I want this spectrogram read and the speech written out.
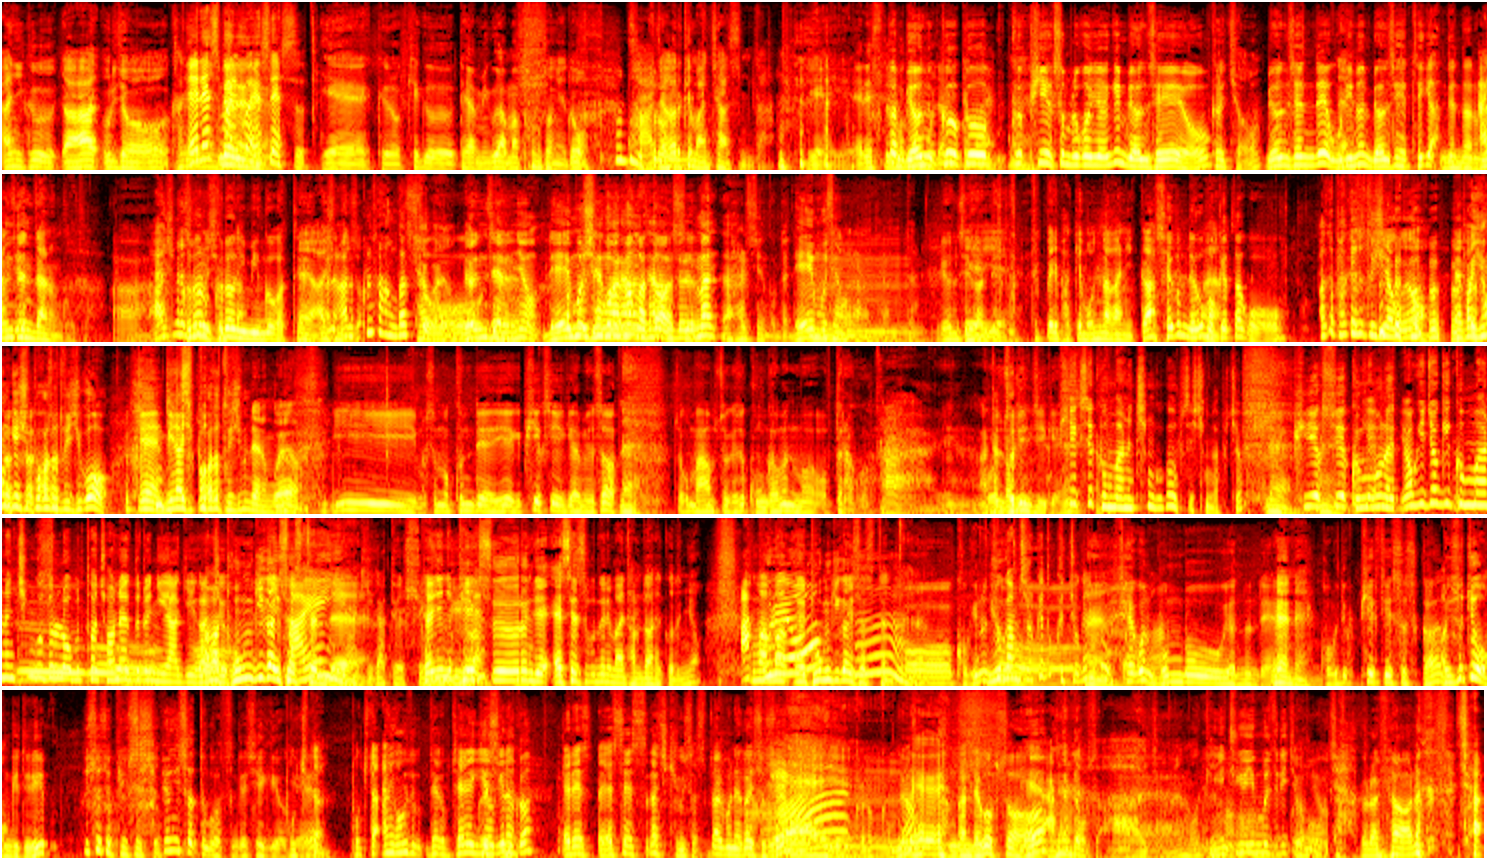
아니 그 아 우리 저 강렬 LS 말고 네네네. SS. 예, 그렇게 그 대한민국의 아마 풍성에도 과자가. 그렇게 많지 않습니다. 예, 예. LS도 그러니까 면, 그, 그, 그 PX 물건이라는 게 면세예요. 네. 그렇죠. 면세인데 우리는 면세 혜택이 안 된다는 안 거죠. 된다는 거죠. 아, 아시면서 그런? 그런 의미인 것 같아. 네, 아시면서? 아니, 그래서 안 갔어. 자고요. 면세는요 네. 내무 한번 신부름만 생활하는 갔다. 사람들만 할 수 있는 겁니다. 내무 생활하는 사람들. 음, 면세가 예, 안 예. 돼. 특별히 밖에 못 나가니까 세금 내고 아. 먹겠다고. 아까 밖에서 드시라고요. 네, 밖에 형제 슈퍼 가서 드시고 예, 미나 슈퍼 가서 드시면 되는 거예요. 이 무슨 뭐 군대 얘기, PX 얘기하면서 네. 조금 마음속에서 공감은 뭐 없더라고. 아, 예. 뭔 안타까운 소린지 이게. PX에 근무하는 친구가 없으신가 보죠? 네. PX에 근무는 했... 여기저기 근무하는 친구들로부터 전해 들은 이야기가 아마 동기가 있었을 나의 텐데. 이야기가 될수 대개 있는 이제 PX는 이제 SS 분들이 많이 담당을 했거든요. 아, 그래요? 예, 동기가 있었을 텐데. 어, 거기는 유감스럽게도 저 그쪽엔 네. 또 해군 없었구나. 본부였는데 네네. 거기도 PX 있었을까? 아, 있었죠. 동기들이 있었죠, PX 있었죠. 병 있었던 것 같은데 제 기억에. 복지단. 복지단. 아니, 거기도 제가 제 기억에는? LS, SS가 지키고 있었습니다. 짧은 애가 있었어요. 예, 예, 그렇군요. 예. 안간 데가 없어. 예, 안간 데가 없어. 아, 정말 뭐 굉장히 중요한 인물들이죠. 자, 그러면은 자,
